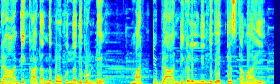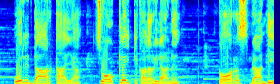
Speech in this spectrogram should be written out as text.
ബ്രാൻഡി കടന്നു പോകുന്നത് കൊണ്ട് മറ്റ് ബ്രാൻഡുകളിൽ നിന്ന് വ്യത്യസ്തമായി ഒരു ഡാർക്കായ ചോക്ലേറ്റ് കളറിലാണ് ടോറസ് ബ്രാൻഡി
